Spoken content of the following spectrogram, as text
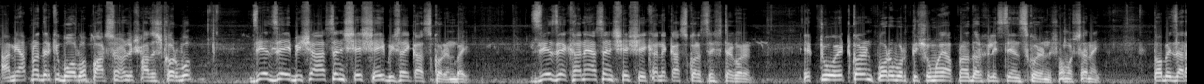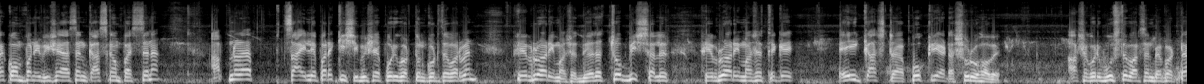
আমি আপনাদেরকে বলব পার্সোনালি সাজেস্ট করব, যে যে বিষয় আছেন সে সেই বিষয়ে কাজ করেন ভাই। যে যেখানে আছেন সে সেখানে কাজ করার চেষ্টা করেন। একটু ওয়েট করেন, পরবর্তী সময় আপনারা দরকারি চেঞ্জ করেন, সমস্যা নাই। তবে যারা কোম্পানির বিষয়ে আছেন, কাজ কাম পাচ্ছে না, আপনারা চাইলে পরে কৃষি বিষয় পরিবর্তন করতে পারবেন। ফেব্রুয়ারি মাসে দু হাজার চব্বিশ সালের ফেব্রুয়ারি মাসের থেকে এই কাজটা, প্রক্রিয়াটা শুরু হবে। আশা করি বুঝতে পারছেন ব্যাপারটা।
